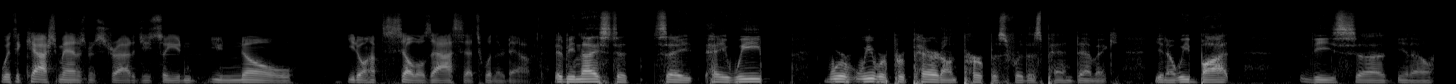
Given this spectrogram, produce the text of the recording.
with a cash management strategy so you you know you don't have to sell those assets when they're down. It'd be nice to say, hey, we were we were prepared on purpose for this pandemic. You know, we bought these uh, you know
